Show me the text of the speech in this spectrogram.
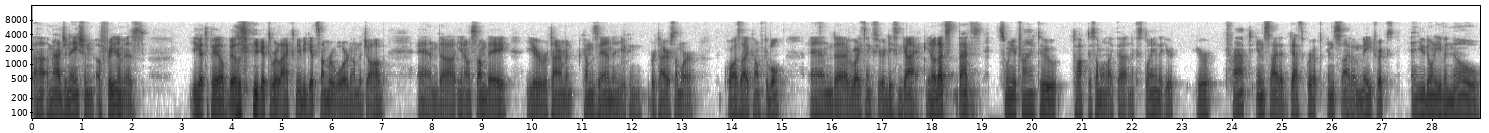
uh, imagination of freedom is you get to pay all the bills you get to relax maybe get some reward on the job and uh, you know someday your retirement comes in and you can retire somewhere quasi comfortable and uh, everybody thinks you're a decent guy. You know that's that's so when you're trying to talk to someone like that and explain that you're you're trapped inside a death grip inside a matrix and you don't even know.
